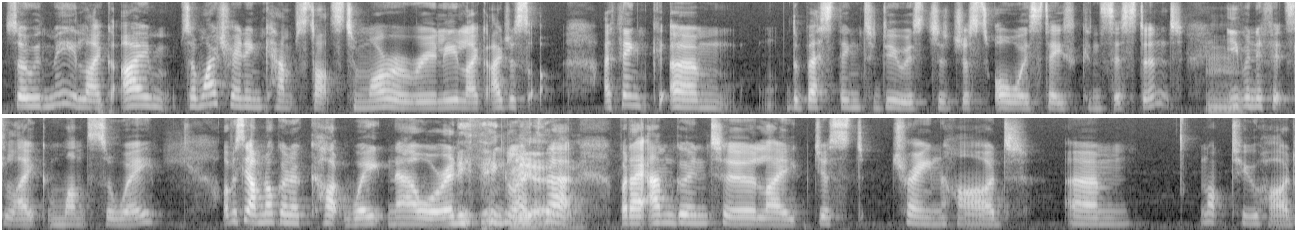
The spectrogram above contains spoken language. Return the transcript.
So with me, like I'm, so my training camp starts tomorrow. Really, like I just, I think um, the best thing to do is to just always stay consistent, Mm. even if it's like months away. Obviously, I'm not going to cut weight now or anything like Yeah, that, yeah. but I am going to like just train hard. Um, not too hard.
